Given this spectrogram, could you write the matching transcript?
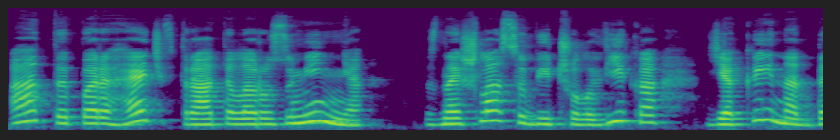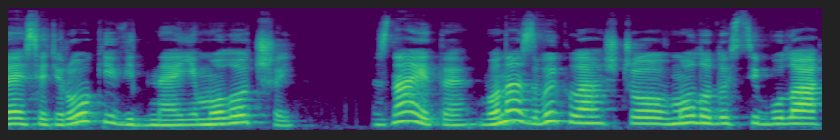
а тепер геть втратила розуміння, знайшла собі чоловіка, який на 10 років від неї молодший. Знаєте, вона звикла, що в молодості була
